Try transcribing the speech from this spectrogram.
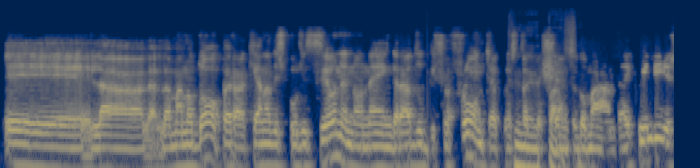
e la, la, la, manodopera che hanno a disposizione non è in grado di far fronte a questa crescente passo. domanda e quindi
